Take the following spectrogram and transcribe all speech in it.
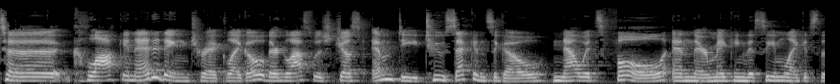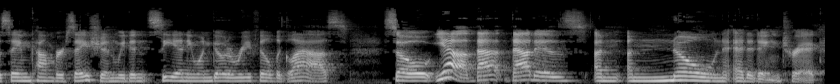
to clock an editing trick. Like, oh, their glass was just empty two seconds ago. Now it's full, and they're making this seem like it's the same conversation. We didn't see anyone go to refill the glass. So yeah, that that is a, a known editing trick.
